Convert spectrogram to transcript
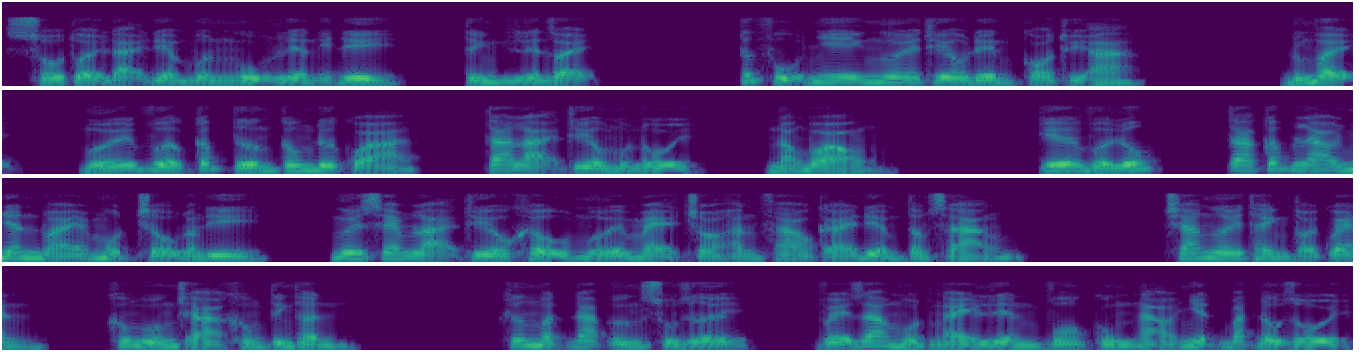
Số tuổi đại điểm buồn ngủ liền ít đi, tỉnh liền dậy. Tức phụ Nhi ngươi thiêu đến có thủy A. Đúng vậy, mới vừa cấp tướng công đưa quá, ta lại thiêu một nồi, nóng bỏng. kia vừa lúc, ta cấp lao nhân đoái một chậu đoan đi, ngươi xem lại thiêu khẩu mới mẹ cho hắn phao cái điểm tâm sáng. Cha ngươi thành thói quen, không uống trà không tinh thần. Khương mật đáp ứng xuống dưới, vệ ra một ngày liền vô cùng náo nhiệt bắt đầu rồi.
